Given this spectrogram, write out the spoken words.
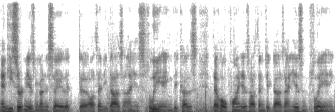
And he certainly isn't going to say that uh, authentic Dasein is fleeing, because the whole point is authentic Dasein isn't fleeing.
